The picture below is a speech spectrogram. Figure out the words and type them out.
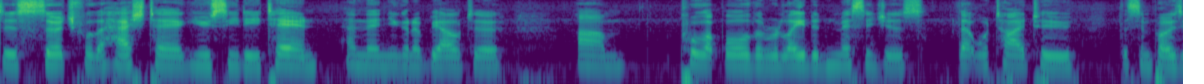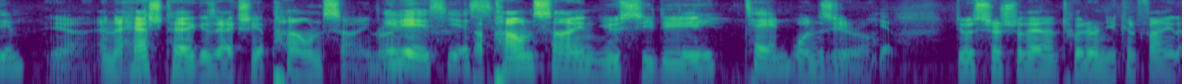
just search for the hashtag UCD10, and then you're gonna be able to um, pull up all the related messages that were tied to the symposium. Yeah. And the hashtag is actually a pound sign, right? It is yes. A pound sign UCD the 10. one zero. Yep. Do a search for that on Twitter, and you can find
